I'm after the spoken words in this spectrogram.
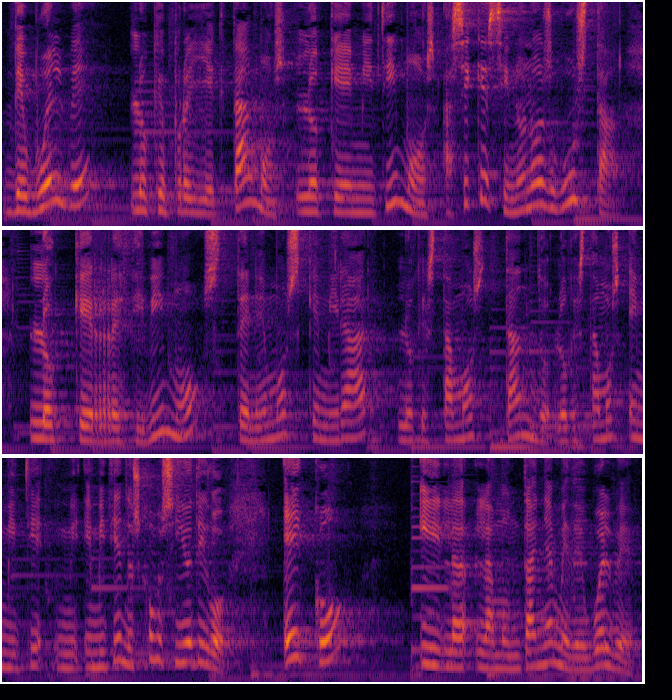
devuelve lo que proyectamos, lo que emitimos. Así que si no nos gusta lo que recibimos, tenemos que mirar lo que estamos dando, lo que estamos emitiendo. Es como si yo digo eco, y la, montaña me devuelve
